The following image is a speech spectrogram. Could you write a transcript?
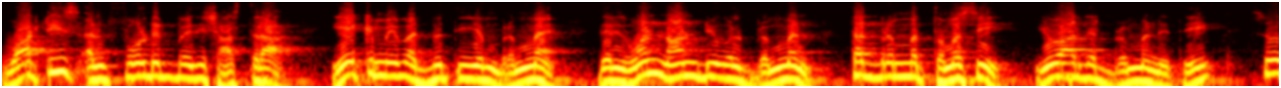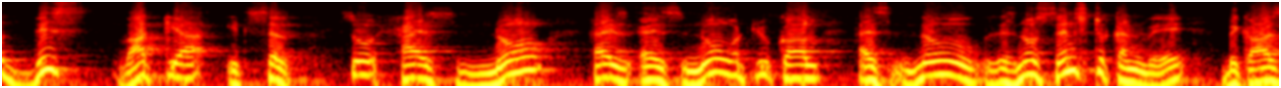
what is unfolded by the Shastra, Ekameva Advitiyam Brahma, there is one non-dual Brahman, Tad Brahma Tamasi, you are that Brahmaniti. So this Vakya itself, so has no, has, has no what you call, has no, there's no sense to convey because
